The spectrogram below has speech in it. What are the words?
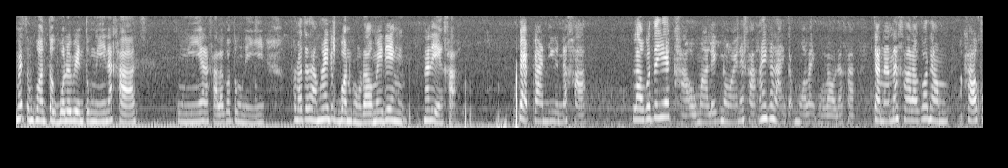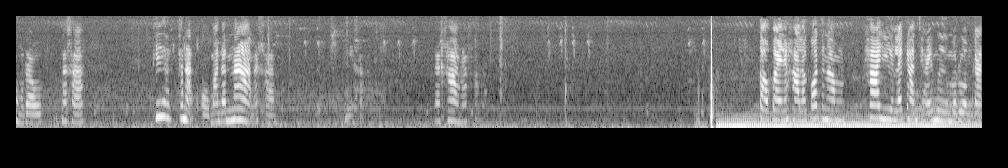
ไม่สมควรตกบริเวณตรงนี้นะคะ ตรงนี้นะคะ แล้วก็ตรงนี้ เพราะเราจะทำให้ลูกบอลของเราไม่เด้งนั่นเองค่ะ แบบการยืนนะคะ เราก็จะแยกขาออกมาเล็กน้อยนะคะ ให้ขนานกับหัวไหล่ของเรานะคะ จากนั้นนะคะเราก็นำเท้าของเรานะคะ ที่ถนัดออกมาด้านหน้านะคะนี่ค่ะด้านข้างนะคะ ต่อไปนะคะเราก็จะนำท่า ยืนและการใช้มือมารวมกัน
